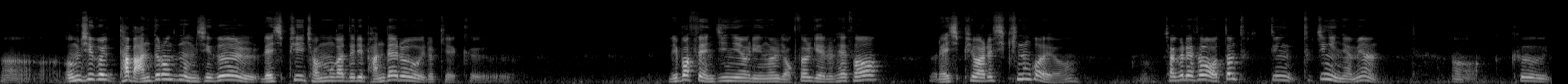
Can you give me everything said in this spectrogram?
어, 음식을 다 만들어 놓은 음식을 레시피 전문가들이 반대로 이렇게 그 reverse engineering을 역설계를 해서 레시피화를 시키는 거예요. 자 그래서 어떤 특징 특징이 있냐면 어, 그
